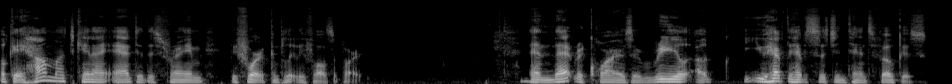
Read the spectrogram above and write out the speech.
okay, how much can I add to this frame before it completely falls apart? Mm-hmm. And that requires a real a, you have to have such intense focus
